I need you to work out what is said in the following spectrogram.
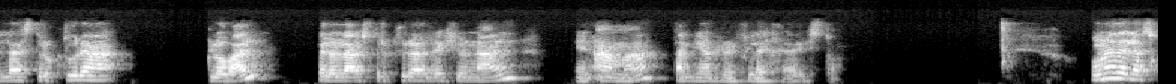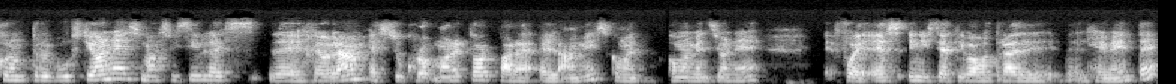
la estructura global, pero la estructura regional en AMA también refleja esto. Una de las contribuciones más visibles de GeoLam es su Crop Monitor para el AMIS, como, como mencioné, fue, es iniciativa otra del G20.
